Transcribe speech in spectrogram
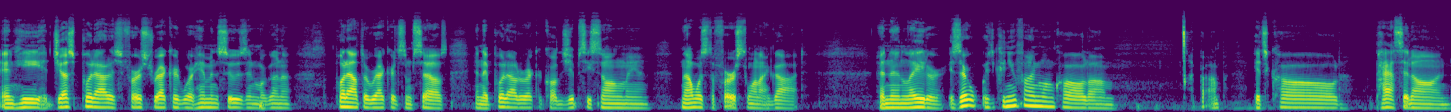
And he had just put out his first record where him and Susan were going to put out the records themselves. And they put out a record called Gypsy Songman. And that was the first one I got. And then later, is there, can you find one called, um, it's called, pass it on.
